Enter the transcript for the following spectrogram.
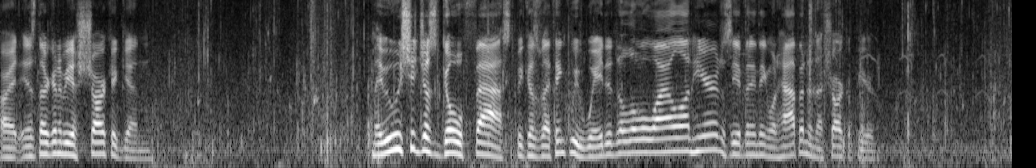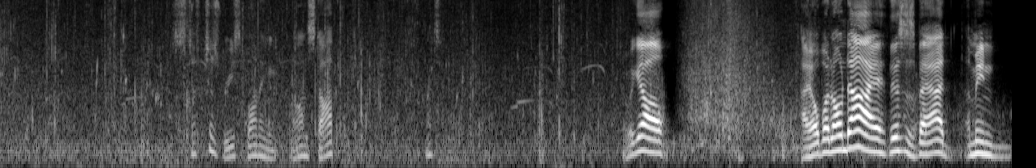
All right, is there gonna be a shark again? Maybe we should just go fast because I think we waited a little while on here to see if anything would happen, and a shark appeared. Stuff just respawning non-stop. What? Here we go. I hope I don't die. This is bad. I mean,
